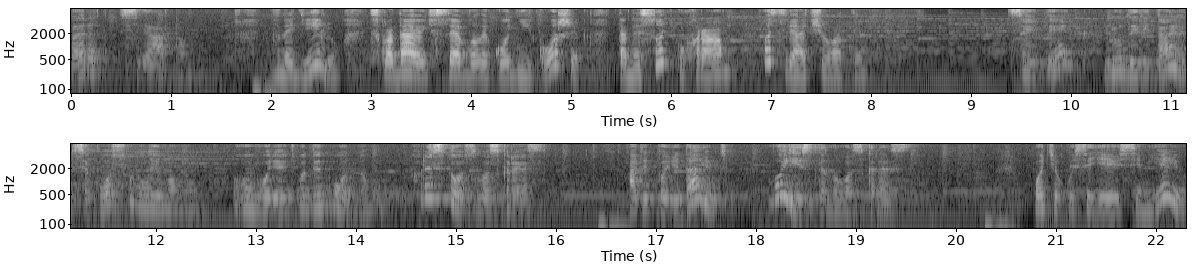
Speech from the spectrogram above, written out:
перед святом. В неділю складають все в великодній кошик та несуть у храм освячувати. Цей день люди вітаються по-особливому, говорять один одному Христос Воскрес, а відповідають воістину Воскрес. Потім усією сім'єю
